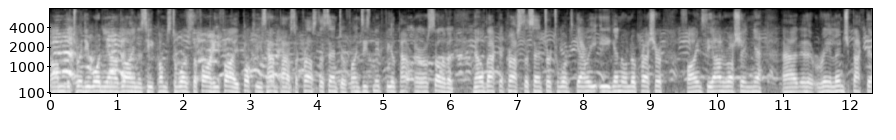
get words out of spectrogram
on the 21 yard line as he comes towards the 45. Buckley's hand pass across the centre, finds his midfield partner O'Sullivan. Now back across the centre towards Gary Egan under pressure, finds the onrushing uh, uh, Ray Lynch back there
